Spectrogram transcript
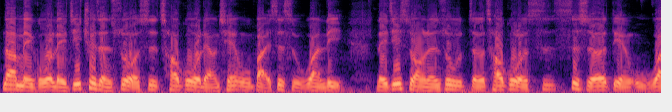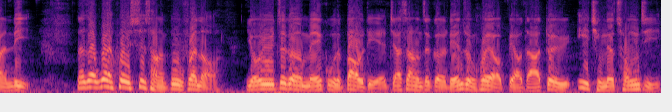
那美国累计确诊数是超过两千五百四十五万例，累计死亡人数则超过了四四十二点五万例。那在外汇市场的部分哦。由于这个美股的暴跌，加上这个联准会有表达对于疫情的冲击，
